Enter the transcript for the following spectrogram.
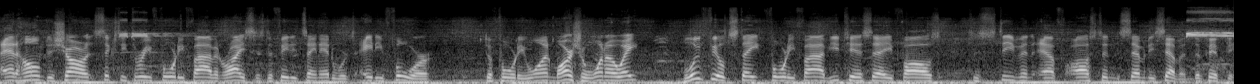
at home to Charlotte 63-45 and Rice has defeated St. Edwards 84 to 41. Marshall 108, Bluefield State 45, UTSA falls to Stephen F. Austin 77 to 50.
